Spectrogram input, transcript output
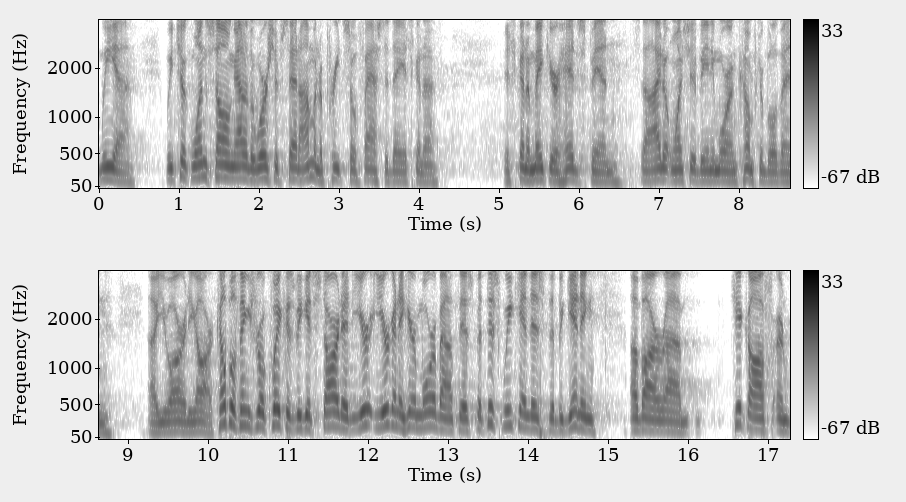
we uh, we took one song out of the worship set. I'm going to preach so fast today, it's going to it's going to make your head spin. So I don't want you to be any more uncomfortable than uh, you already are. A couple of things, real quick, as we get started. You're, you're going to hear more about this, but this weekend is the beginning of our um, kickoff and,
